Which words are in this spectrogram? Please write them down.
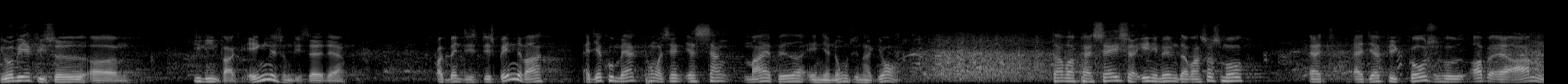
De var virkelig søde, og de lignede faktisk engle, som de sad der. Og, men det, det spændende var, at jeg kunne mærke på mig selv, at jeg sang meget bedre, end jeg nogensinde har gjort. Der var passager ind imellem, der var så smuk, at, at jeg fik gåsehud op af armen.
